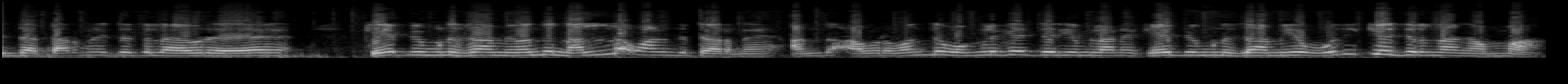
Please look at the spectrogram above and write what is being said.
இந்த தர்மயுத்தத்துல அவரு கே பி முனுசாமி வந்து நல்லா வாழ்ந்துட்டாருண்ணே. அந்த அவர் வந்து உங்களுக்கே தெரியும்லாண்ணே. கே பி முனுசாமியை ஒதுக்கி வச்சிருந்தாங்க அம்மா.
